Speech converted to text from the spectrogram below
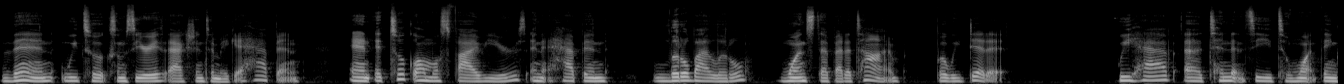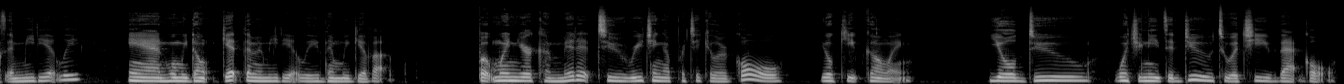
Then we took some serious action to make it happen. And it took almost five years, and it happened little by little, one step at a time, but we did it. We have a tendency to want things immediately, and when we don't get them immediately, then we give up. But when you're committed to reaching a particular goal, you'll keep going. You'll do what you need to do to achieve that goal.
